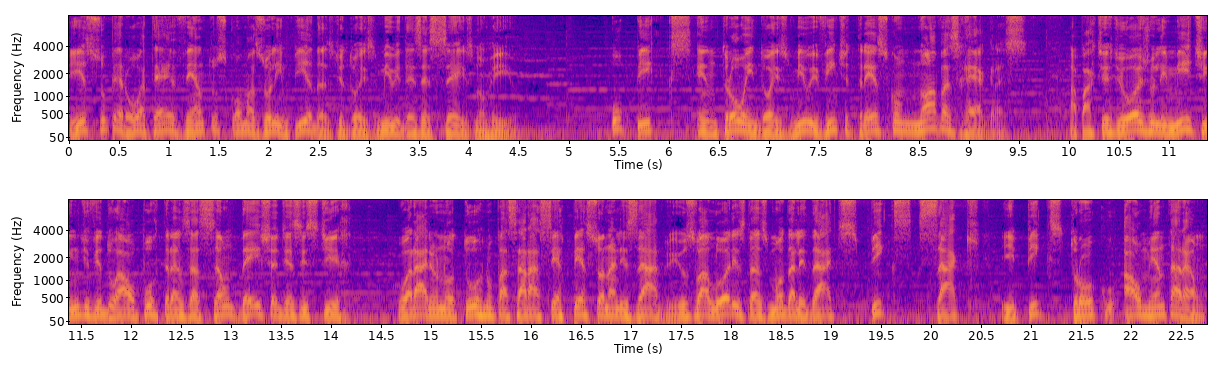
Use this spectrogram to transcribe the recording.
e superou até eventos como as Olimpíadas de 2016 no Rio. O Pix entrou em 2023 com novas regras. A partir de hoje, o limite individual por transação deixa de existir. O horário noturno passará a ser personalizado e os valores das modalidades Pix Saque e Pix Troco aumentarão.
